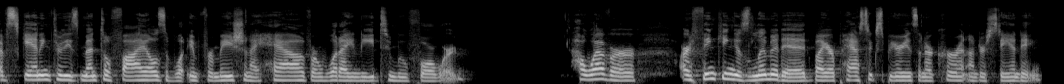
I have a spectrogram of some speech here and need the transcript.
of scanning through these mental files of what information I have or what I need to move forward. However, our thinking is limited by our past experience and our current understanding.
